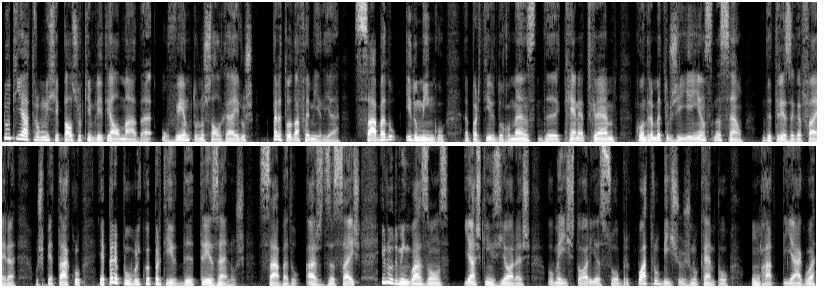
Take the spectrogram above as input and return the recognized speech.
No Teatro Municipal Joaquim Benito Almada, O Vento nos Salgueiros, para toda a família, sábado e domingo, a partir do romance de Kenneth Graham, com dramaturgia e encenação de Teresa Gafeira. O espetáculo é para público a partir de 3 anos, sábado às 16 e no domingo às 11 e às 15 horas, uma história sobre quatro bichos no campo: um rato de água,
